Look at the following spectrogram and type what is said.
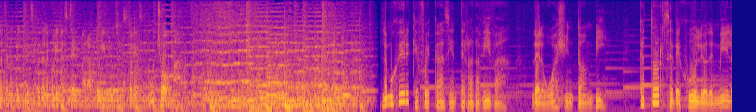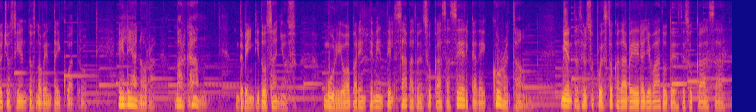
al canal del Príncipe de la Colina Stay para audiolibros, historias mucho más. La mujer que fue casi enterrada viva del Washington B. 14 de julio de 1894. Eleanor Markham, de 22 años, murió aparentemente el sábado en su casa cerca de Curretown, mientras el supuesto cadáver era llevado desde su casa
